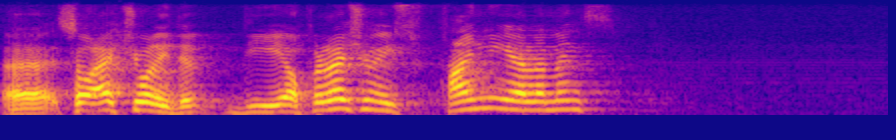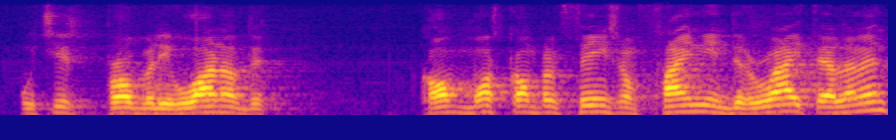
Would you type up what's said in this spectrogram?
Uh, so actually, the, the operation is finding elements, which is probably one of the com most complex things on finding the right element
